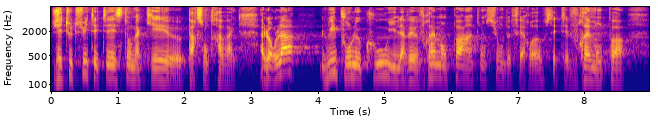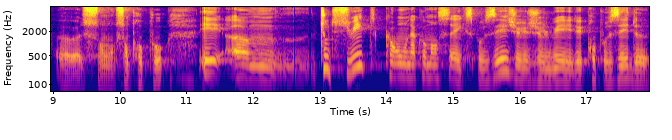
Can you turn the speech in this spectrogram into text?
j'ai tout de suite été estomaqué euh, par son travail. Alors là, lui, pour le coup, il n'avait vraiment pas intention de faire œuvre, c'était vraiment pas euh, son, propos. Et tout de suite, quand on a commencé à exposer, je, lui ai proposé de,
